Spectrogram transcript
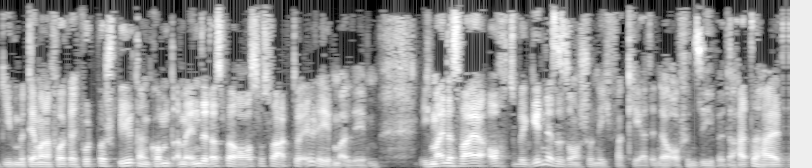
die, mit der man erfolgreich Football spielt, dann kommt am Ende das bei raus, was wir aktuell eben erleben. Ich meine, das war ja auch zu Beginn der Saison schon nicht verkehrt in der Offensive. Da hatte halt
